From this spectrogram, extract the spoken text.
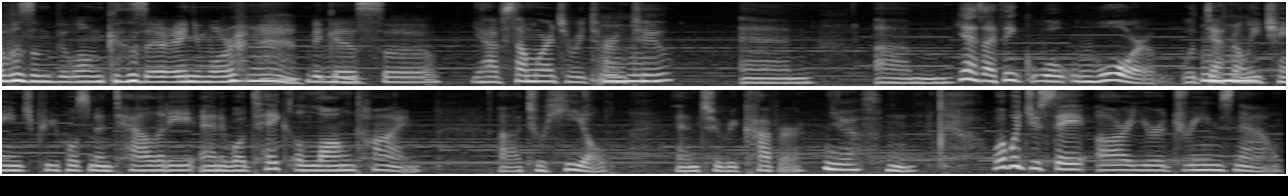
i wasn't belong there anymore Mm, because uh, you have somewhere to return Mhm. to, and um, yes, I think well, war will Mhm. definitely change people's mentality, and it will take a long time uh, to heal and to recover. yes What would you say are your dreams now?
